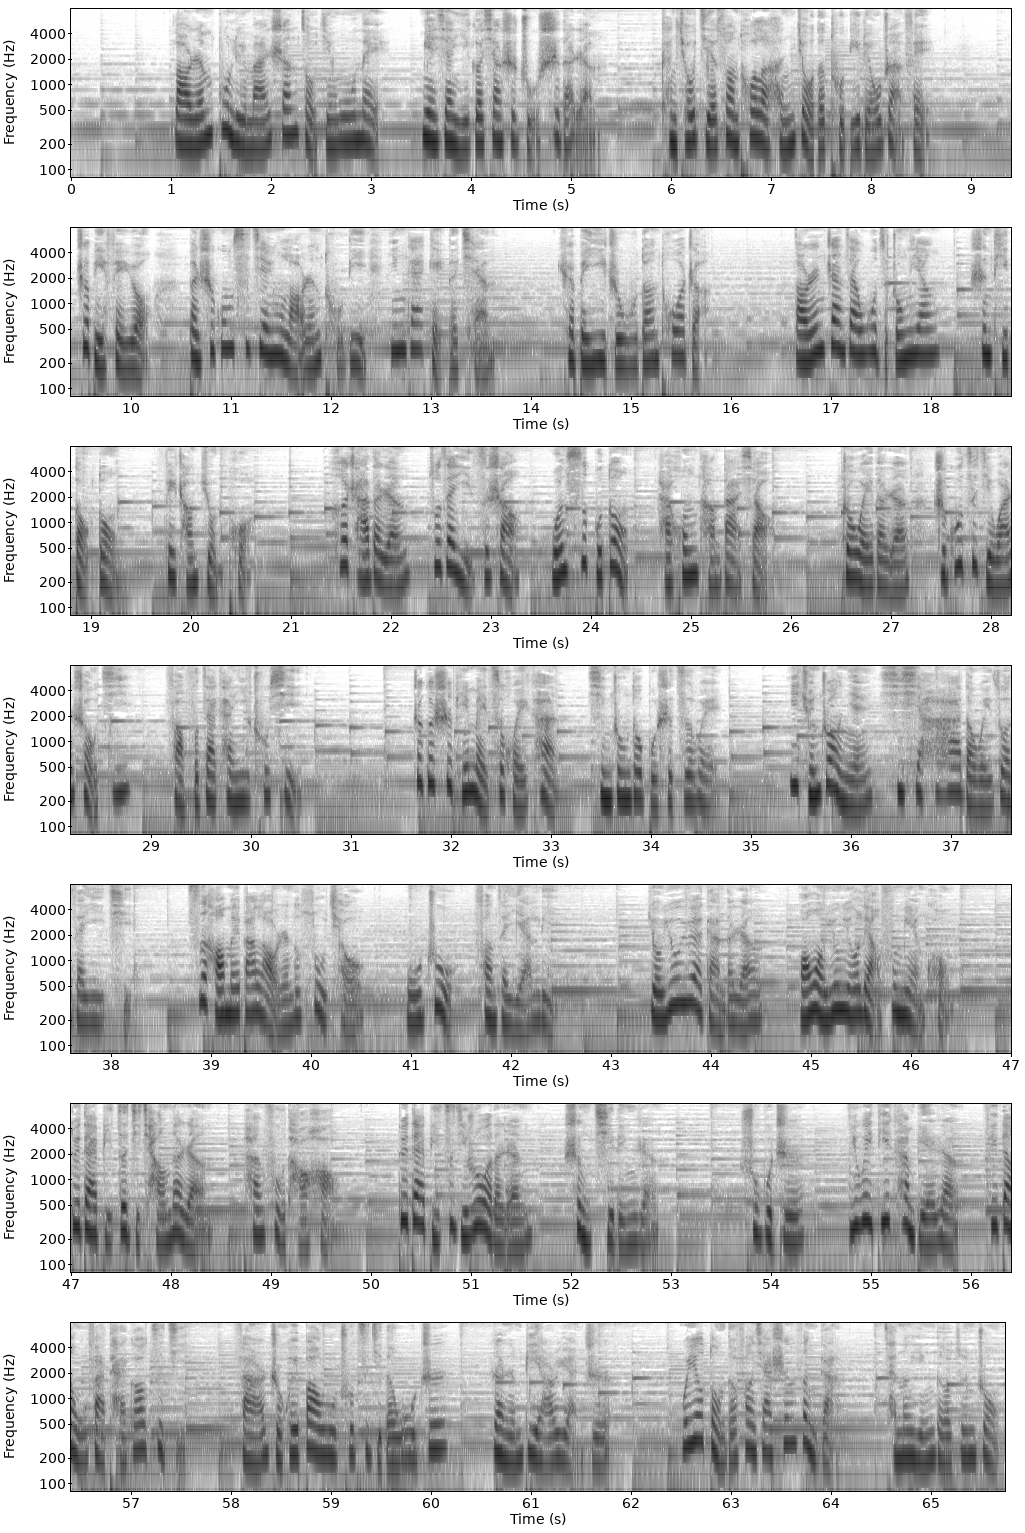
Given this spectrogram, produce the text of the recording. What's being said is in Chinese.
老人步履蹒跚走进屋内，面向一个像是主事的人，恳求结算拖了很久的土地流转费。这笔费用本是公司借用老人土地应该给的钱，却被一直无端拖着。老人站在屋子中央，身体抖动，非常窘迫。喝茶的人坐在椅子上，纹丝不动，还哄堂大笑。周围的人只顾自己玩手机，仿佛在看一出戏。这个视频每次回看，心中都不是滋味。一群壮年嘻嘻哈哈地围坐在一起，丝毫没把老人的诉求、无助放在眼里。有优越感的人，往往拥有两副面孔。对待比自己强的人攀附讨好，对待比自己弱的人盛气凌人。殊不知，一味低看别人，非但无法抬高自己，反而只会暴露出自己的无知，让人避而远之。唯有懂得放下身份感，才能赢得尊重。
